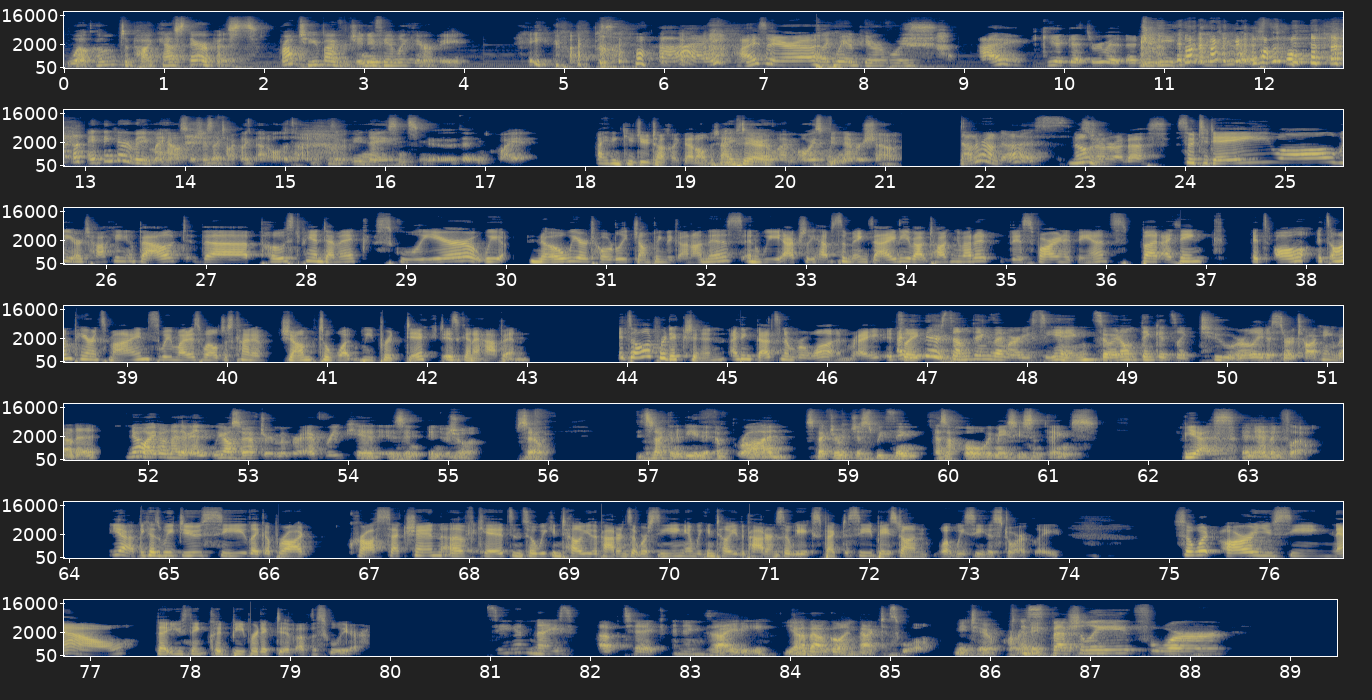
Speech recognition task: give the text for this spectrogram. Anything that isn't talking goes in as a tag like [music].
Welcome to Podcast Therapists, brought to you by Virginia Family Therapy. Hey guys. Hi. Hi, Sarah. I like my NPR voice. I can't get through it, and we, we do [laughs] this. I think everybody in my house wishes I talk like that all the time because it would be nice and smooth and quiet. I think you do talk like that all the time, I Sarah. do. I'm always going to never shout. Not around us. No, not around us. So today, you all, we are talking about the post-pandemic school year. We know we are totally jumping the gun on this, and we actually have some anxiety about talking about it this far in advance. But I think it's all it's on parents' minds. So we might as well just kind of jump to what we predict is going to happen. It's all a prediction. I think that's number one, right? It's I like think there's some things I'm already seeing, so I don't think it's like too early to start talking about it. No, I don't either. And we also have to remember every kid is an individual. So it's not going to be a broad spectrum. Just we think as a whole, we may see some things yes, in ebb and flow. Yeah, because we do see like a broad cross section of kids. And so we can tell you the patterns that we're seeing and we can tell you the patterns that we expect to see based on what we see historically. So, what are you seeing now that you think could be predictive of the school year? Seeing a nice uptick in anxiety Yeah. about going back to school. Me too, already. especially for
